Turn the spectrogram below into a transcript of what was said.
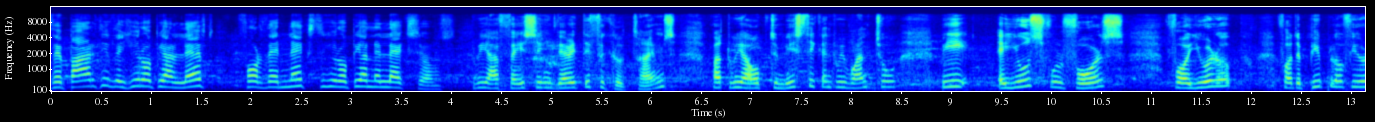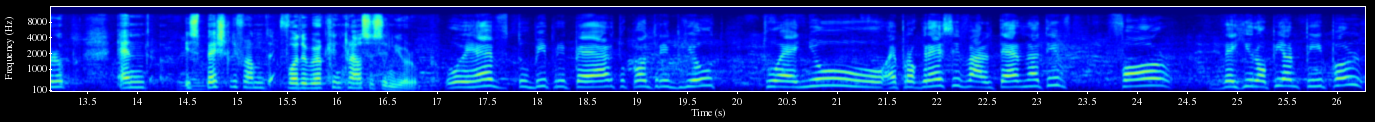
the party, the European left, for the next European elections. We are facing very difficult times, but we are optimistic and we want to be a useful force for Europe, for the people of Europe, and especially from the, for the working classes in Europe. We have to be prepared to contribute to a new, a progressive alternative for the European people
